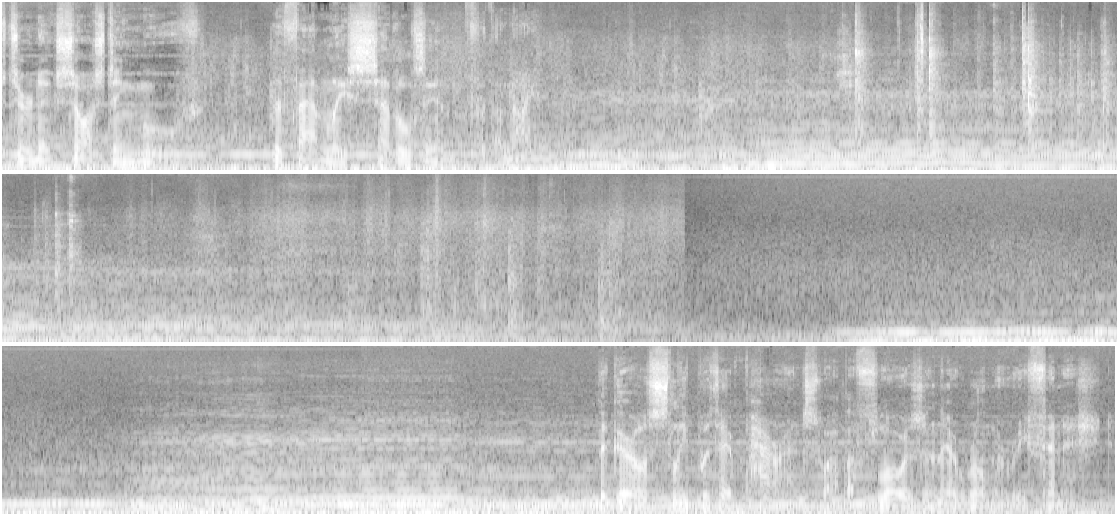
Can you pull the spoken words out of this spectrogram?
After an exhausting move, the family settles in for the night. The girls sleep with their parents while the floors in their room are refinished.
